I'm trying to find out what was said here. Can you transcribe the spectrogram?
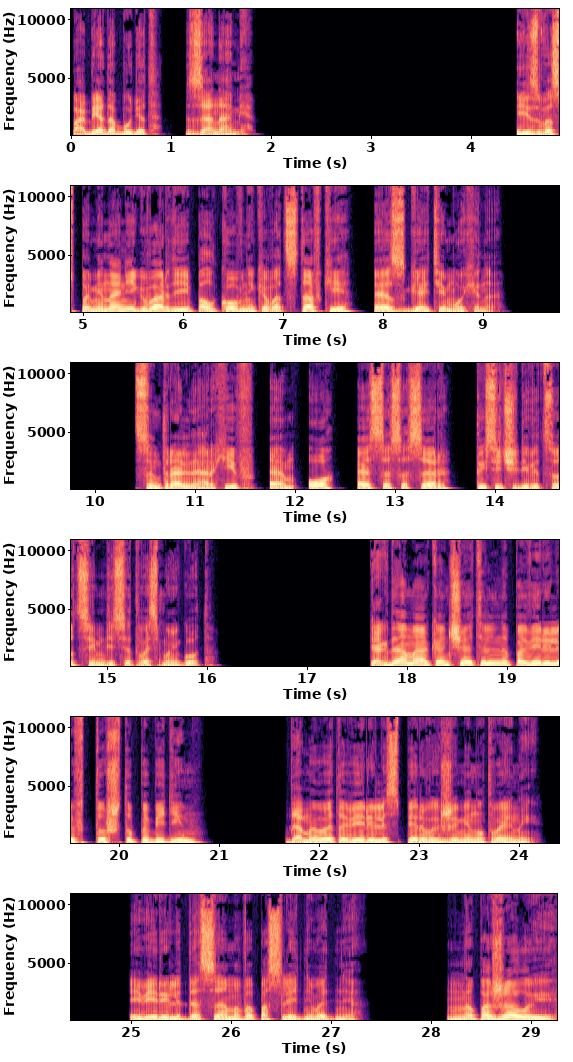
Победа будет за нами. Из воспоминаний гвардии полковника в отставке С. Г. Тимохина. Центральный архив МО СССР 1978 год. Когда мы окончательно поверили в то, что победим, да мы в это верили с первых же минут войны и верили до самого последнего дня. Но, пожалуй,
